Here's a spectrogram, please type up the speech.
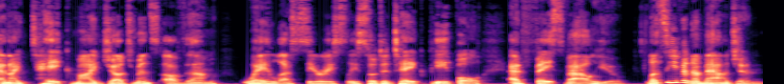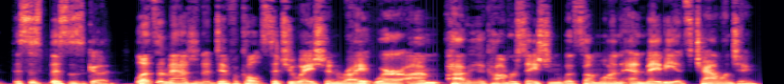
and I take my judgments of them way less seriously. So to take people at face value, let's even imagine this is this is good. Let's imagine a difficult situation, right? Where I'm having a conversation with someone and maybe it's challenging.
